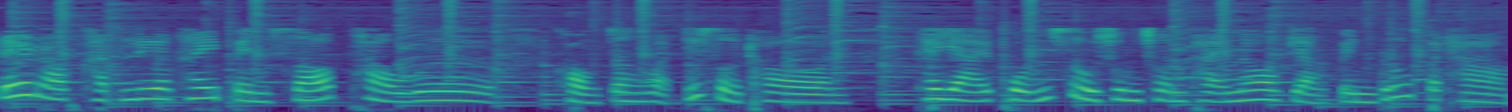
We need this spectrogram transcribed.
ได้รับคัดเลือกให้เป็นซอฟต์พาวเวอร์ของจังหวัดยโสธรขยายผลสู่ชุมชนภายนอกอย่างเป็นรูปธรรม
